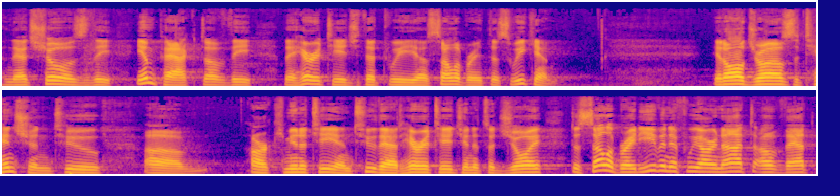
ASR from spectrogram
and that shows the impact of the, the heritage that we uh, celebrate this weekend. It all draws attention to um, our community and to that heritage, and it's a joy to celebrate, even if we are not of that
